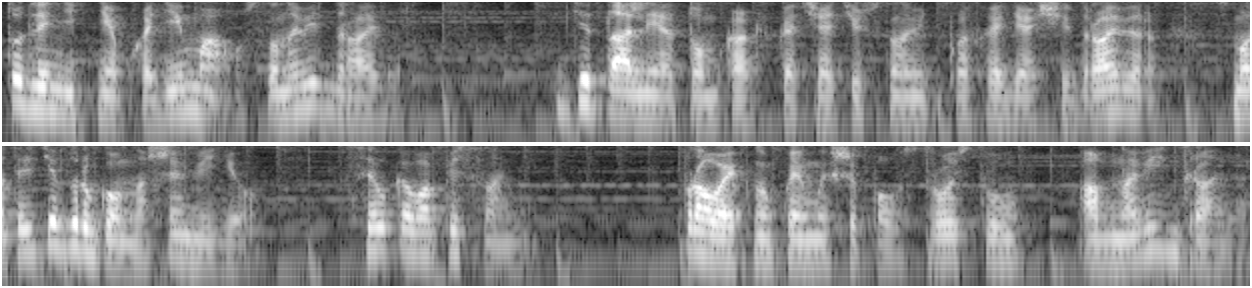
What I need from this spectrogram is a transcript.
то для них необходимо установить драйвер. Детальнее о том, как скачать и установить подходящий драйвер, смотрите в другом нашем видео, ссылка в описании. Правой кнопкой мыши по устройству «Обновить драйвер».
